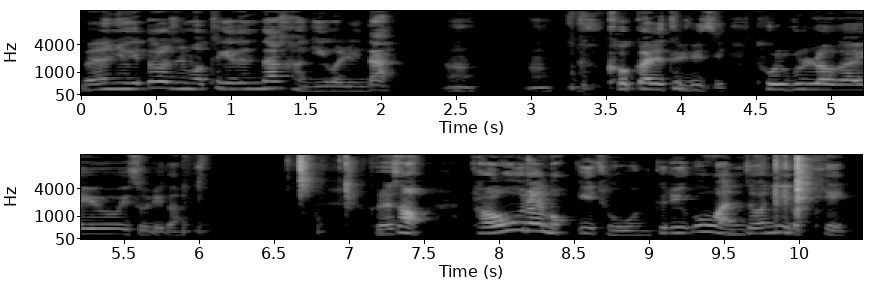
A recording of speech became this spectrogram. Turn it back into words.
면역력이 떨어지면 어떻게 된다? 감기 걸린다. 응, 응. 거기까지 들리지. 돌 굴러가요 이 소리가. 그래서 겨울에 먹기 좋은 그리고 완전히 이렇게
